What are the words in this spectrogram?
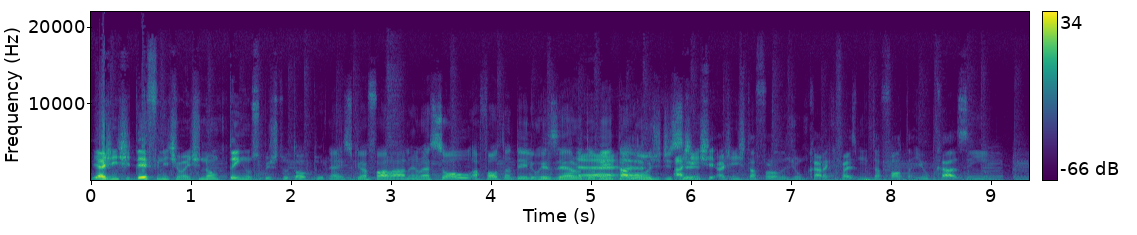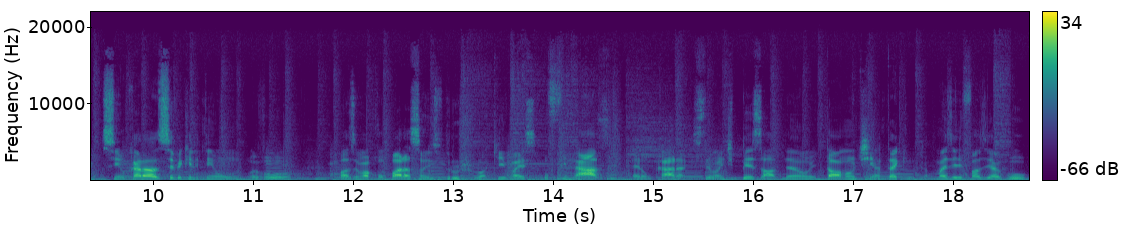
E a gente definitivamente não tem um substituto à altura. É, isso que eu ia falar, né? Não é só a falta dele, o reserva É, também tá é. longe de A ser. gente, a gente tá falando de um cara que faz muita falta e o Casim, assim, o cara, você vê que ele tem um. Eu vou fazer uma comparação esdrúxula aqui, mas o Finazzi era um cara extremamente pesadão e tal, não tinha técnica, mas ele fazia gol.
